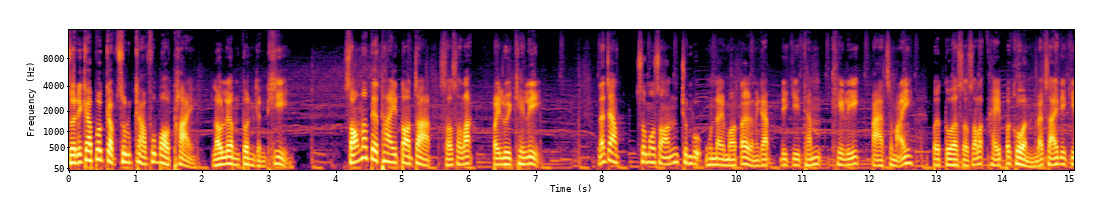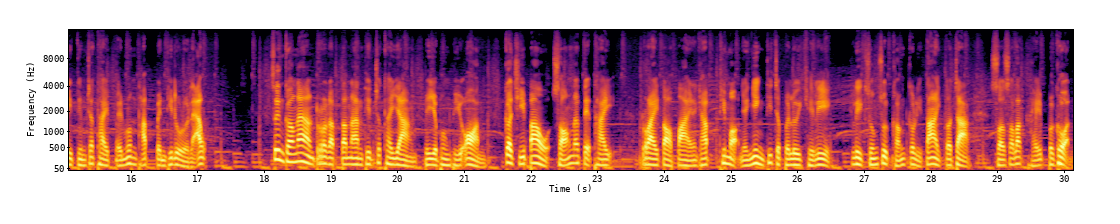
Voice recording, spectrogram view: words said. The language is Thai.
สวัสดีครับพบกับสุรข่าฟุตบอลไทย เราเริ่มต้นกันที่ 2 นักเตะไทยต่อจากสสลักไปลุยเคลีกหลังจากสโมสรชุนบุฮุนไดมอเตอร์นะครับดีกีแชมป์เคลีก8สมัย เปิดตัวสสลักไหประโคนแบ็กซ้ายดีกีทีมชาติไทยเป็นร่วมทัพเป็นที่รู้เลยแล้ว ซึ่งกองหน้าระดับตำนานทีมชาติไทยอย่างปิยพงษ์ผิวอ่อน ก็ชี้เป้า 2 นักเตะไทยรายต่อไปนะครับที่เหมาะอย่างยิ่งที่จะไปลุยเคลีกลีกสูงสุดของเกาหลีใต้ต่อจาก สอสลักไหประโคน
